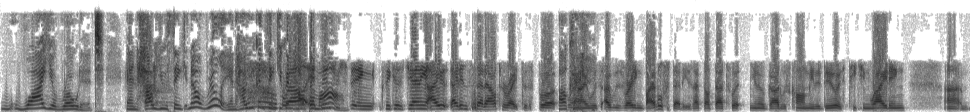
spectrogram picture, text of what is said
why you wrote it and how you think, no, really, and how you can think you can well, help a it's mom. interesting because Jenny, I I didn't set out to write this book Okay. when I was I was writing Bible studies. I thought that's what you know God was calling me to do. I was teaching writing, um,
